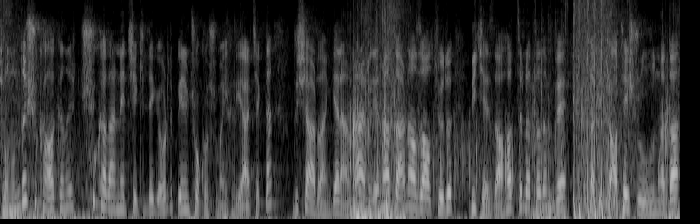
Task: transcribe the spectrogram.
Sonunda şu kalkanı şu kadar net şekilde gördük. Benim çok hoşuma gitti gerçekten. Dışarıdan gelen mermilerin hasarını azaltıyordu. Bir kez daha hatırlatalım ve tabii ki ateş ruhuna da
